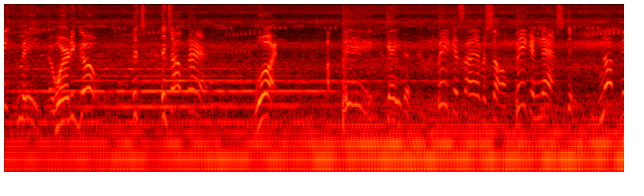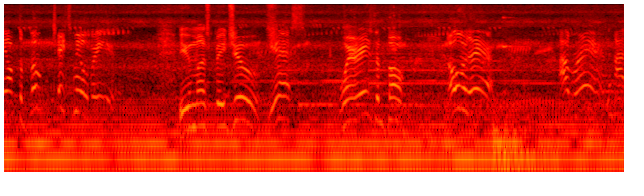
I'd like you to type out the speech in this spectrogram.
ate me! Where'd he go? It's it's out there! What? A big gator! Biggest I ever saw, big and nasty. Knocked me off the boat and chased me over here. You must be Jules. Yes, Where is the boat? over there. I ran. I.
